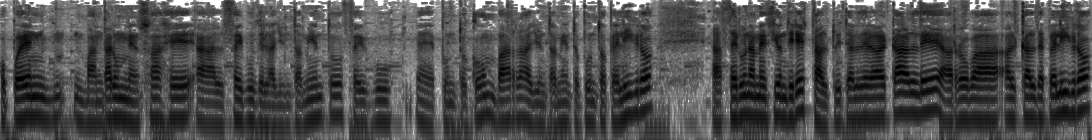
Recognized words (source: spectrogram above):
O pueden mandar un mensaje al Facebook del ayuntamiento, facebook.com barra ayuntamiento.peligro, hacer una mención directa al Twitter del alcalde, arroba alcalde peligro,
